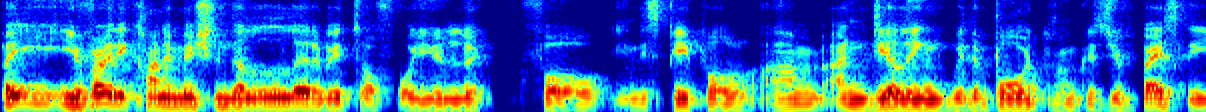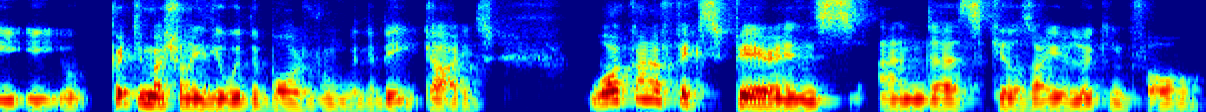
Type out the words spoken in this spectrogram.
but you've already kind of mentioned a little bit of what you look for in these people um, and dealing with the boardroom, because you basically, you pretty much only deal with the boardroom, with the big guys. What kind of experience and uh, skills are you looking for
